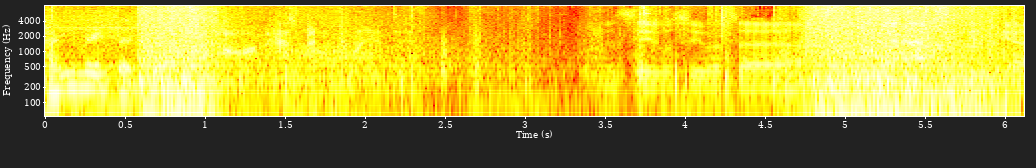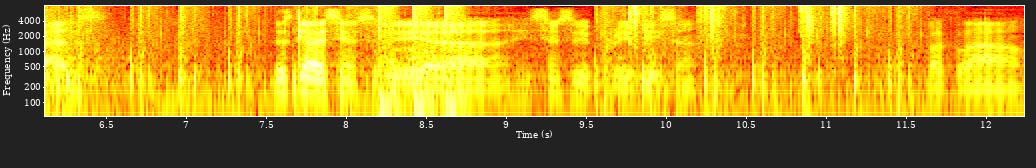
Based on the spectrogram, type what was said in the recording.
How do you make that jump? Bomb has been planted. Let's see. We'll see what's uh gonna happen to these guys. This guy seems to be uh he seems to be pretty decent. Bucklow.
